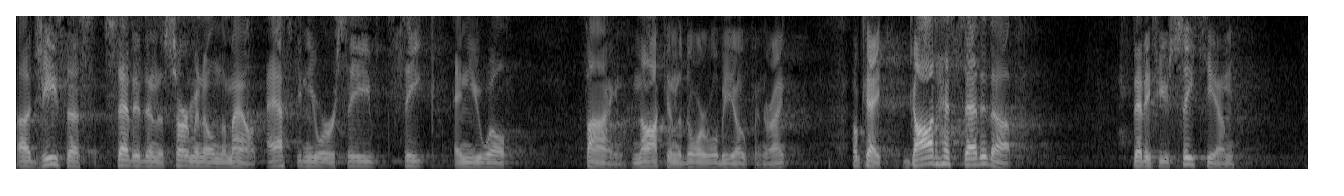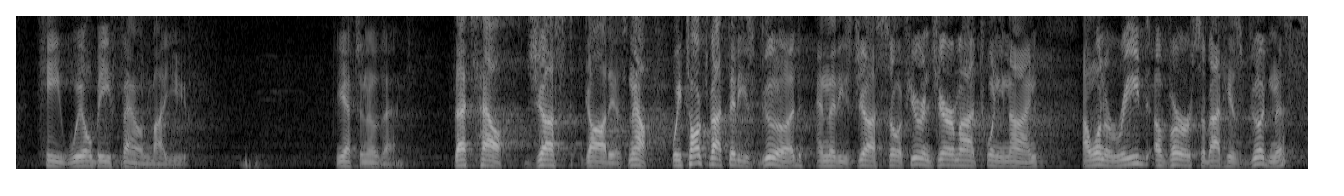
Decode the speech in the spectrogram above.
Uh, Jesus said it in the Sermon on the Mount Ask and you will receive, seek and you will find, knock and the door will be open, right? Okay, God has set it up that if you seek Him, He will be found by you. You have to know that. That's how just God is. Now, we talked about that He's good and that He's just. So if you're in Jeremiah 29, I want to read a verse about His goodness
